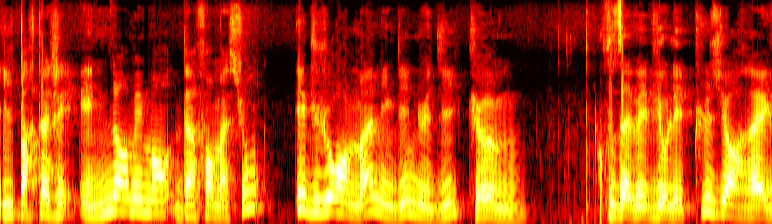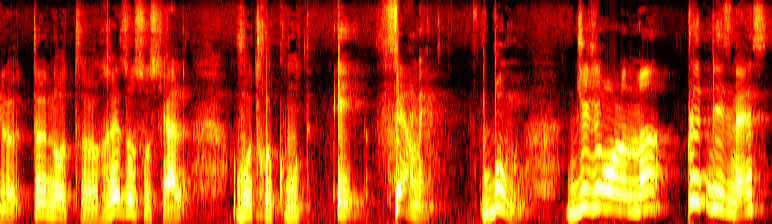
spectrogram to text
Il partageait énormément d'informations et du jour au lendemain, LinkedIn lui dit que hum, vous avez violé plusieurs règles de notre réseau social, votre compte est fermé. Boum Du jour au lendemain, plus de business,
